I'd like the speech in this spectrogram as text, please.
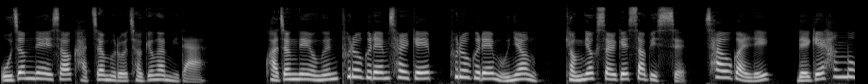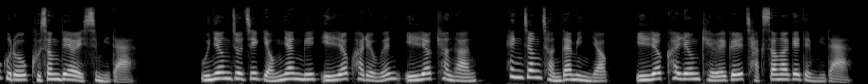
5점 내에서 가점으로 적용합니다. 과정 내용은 프로그램 설계, 프로그램 운영, 경력 설계 서비스, 사후 관리 4개 항목으로 구성되어 있습니다. 운영 조직 역량 및 인력 활용은 인력 현황, 행정 전담 인력, 인력 활용 계획을 작성하게 됩니다.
